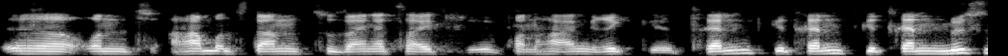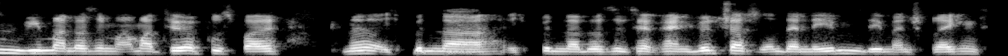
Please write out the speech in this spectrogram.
Äh, und haben uns dann zu seiner Zeit äh, von Hagenrick getrennt, getrennt, getrennt müssen, wie man das im Amateurfußball, ne, ich bin da, ich bin da, das ist ja kein Wirtschaftsunternehmen, dementsprechend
